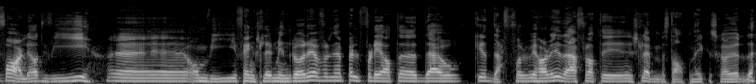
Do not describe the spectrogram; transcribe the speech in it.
farlig at vi, eh, om vi fengsler mindreårige, f.eks., for eksempel, fordi at eh, det er jo ikke derfor vi har de, det er for at de slemme statene ikke skal gjøre det.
